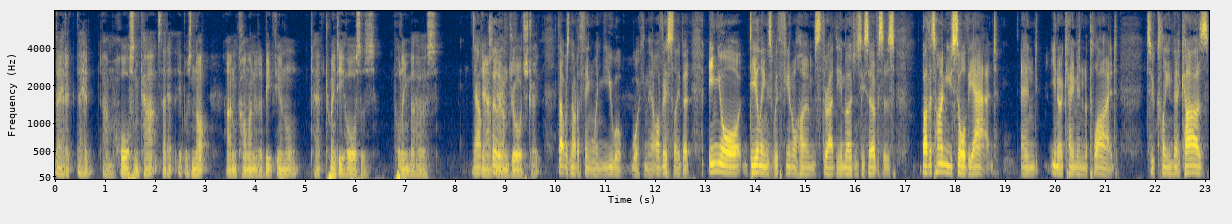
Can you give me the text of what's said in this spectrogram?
They had a, they had um, horse and carts. That it was not uncommon at a big funeral to have twenty horses pulling the hearse Now, down, clearly, down George Street. that was not a thing when you were working there, obviously. But in your dealings with funeral homes throughout the emergency services, by the time you saw the ad and you know came in and applied to clean their cars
